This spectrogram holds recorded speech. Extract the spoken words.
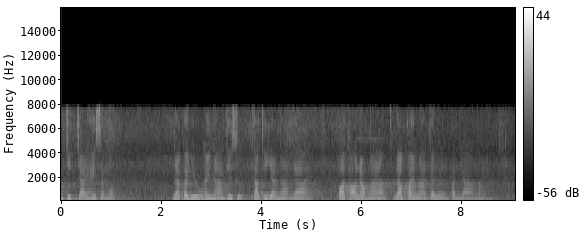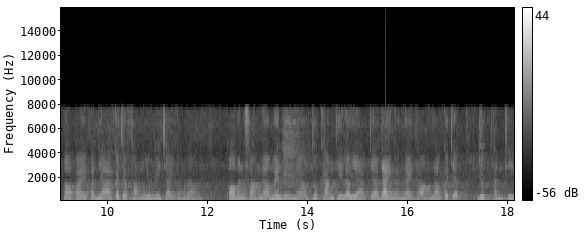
ำจิตใจให้สงบ แล้วก็อยู่ให้นานที่สุดเท่าที่จะนานได้ พอถอนออกมาแล้วค่อยมาเจริญปัญญาใหม่ ต่อไปปัญญาก็จะฝังอยู่ในใจของเรา พอมันฝังแล้วไม่ลืมแล้ว ทุกครั้งที่เราอยากจะได้เงินได้ทอง เราก็จะหยุดทันที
